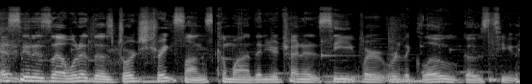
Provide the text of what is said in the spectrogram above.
As soon as uh, one of those George Strait songs come on, then you're trying to see where, where the glow goes to.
